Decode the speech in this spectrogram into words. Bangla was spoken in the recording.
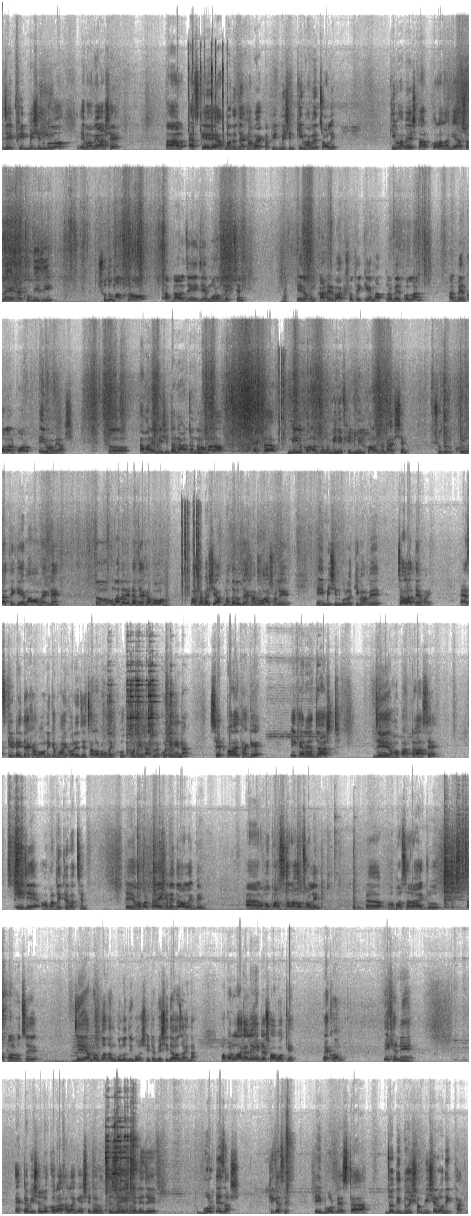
যে ফিড মেশিনগুলো এভাবে আসে। আর আজকে আপনাদের দেখাবো একটা ফিড মেশিন কীভাবে চলে। কীভাবে স্টার্ট করা লাগে। আসলে এটা খুব ইজি শুধুমাত্র আপনার যে, এই যে মোরগ দেখছেন, এরকম কাঠের বাক্স থেকে মাত্র বের করলাম। আর বের করার পর এইভাবে আসে। তো আমার এই মেশিনটা নেওয়ার জন্য ওনারা একটা মিল করার জন্য মিনি ফিড মিল করার জন্য আসছেন। সুদূর খুলনা থেকে মামা ভাগ্নে তো ওনাদের এটা দেখাবো, পাশাপাশি আপনাদেরও দেখাবো আসলে এই মেশিনগুলো কীভাবে চালাতে হয়। আজকে এটাই দেখাবো, অনেকে ভয় করে যে চালানো বোধহয় খুব কঠিন, আসলে কঠিনই না। সেট করাই থাকে, এখানে জাস্ট যে হপারটা আছে, এই যে হপার দেখতে পাচ্ছেন, এই হপারটা এখানে দেওয়া লাগবে। আর হপার ছাড়াও চলে হপার ছাড়া একটু আপনার হচ্ছে যে আমরা উপাদানগুলো দিব সেটা বেশি দেওয়া যায় না। হপার লাগালে এটা সব ওকে। এখন এখানে একটা বিষয় লক্ষ্য রাখা লাগে সেটা হচ্ছে যে এখানে যে ভোল্টেজ আসে ঠিক আছে? এই ভোল্টেজটা যদি দুইশো বিশের অধিক থাকে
